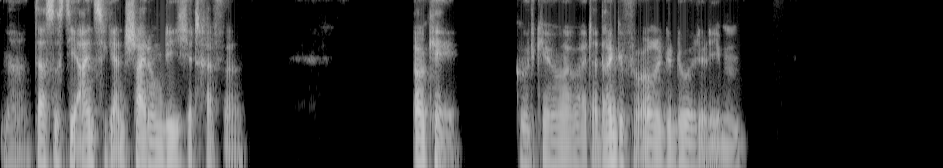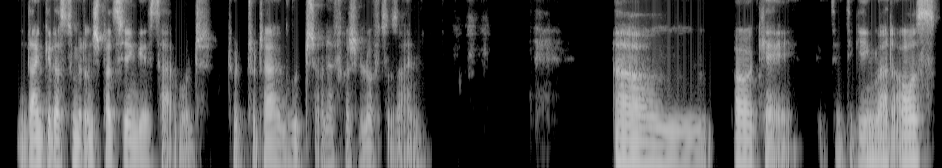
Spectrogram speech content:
Das ist die einzige Entscheidung, die ich hier treffe. Okay, gut, gehen wir mal weiter. Danke für eure Geduld, ihr Lieben. Danke, dass du mit uns spazieren gehst, Hartmut. Tut total gut, an der frischen Luft zu sein. Ähm, okay, sieht die Gegenwart aus.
